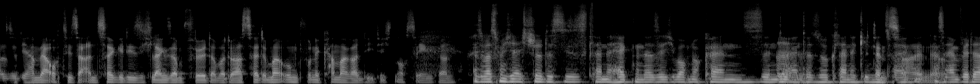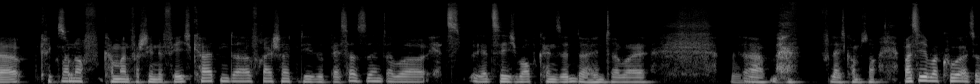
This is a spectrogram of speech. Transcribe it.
also die haben ja auch diese Anzeige, die sich langsam füllt, aber du hast halt immer irgendwo eine Kamera, die dich noch sehen kann. Also was mich echt stört, ist dieses kleine Hacken, da sehe ich überhaupt noch keinen Sinn mhm. dahinter, so kleine hacken. Ja. Also entweder kriegt man so. noch, kann man verschiedene Fähigkeiten da freischalten, die besser sind, aber jetzt, jetzt sehe ich überhaupt keinen Sinn dahinter, weil mhm. äh, vielleicht kommt es noch. Was ich aber cool, also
